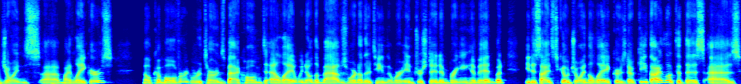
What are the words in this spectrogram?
joins uh, my Lakers. He'll come over, returns back home to LA. We know the Mavs were another team that were interested in bringing him in, but he decides to go join the Lakers. Now, Keith, I looked at this as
